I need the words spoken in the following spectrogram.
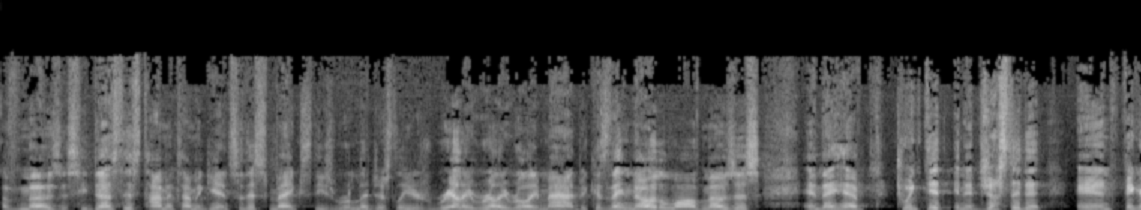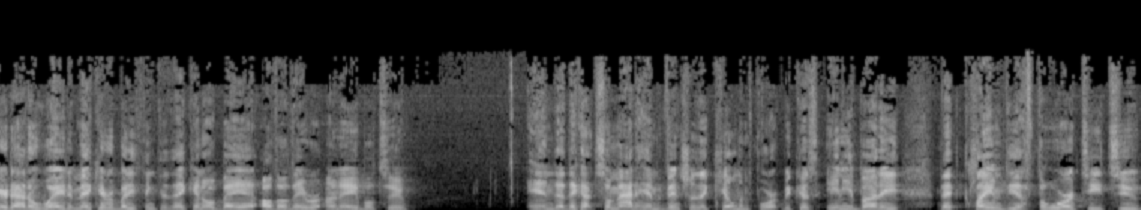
of Moses. He does this time and time again. So this makes these religious leaders really, really, really mad because they know the law of Moses and they have tweaked it and adjusted it and figured out a way to make everybody think that they can obey it, although they were unable to. And uh, they got so mad at him, eventually they killed him for it because anybody that claimed the authority to,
